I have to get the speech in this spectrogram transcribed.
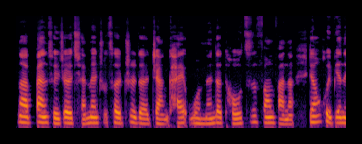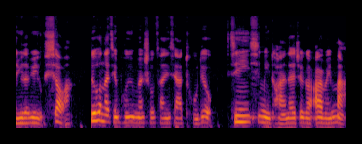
那伴随着全面注册制的展开，我们的投资方法呢将会变得越来越有效啊！最后呢，请朋友们收藏一下图六金新米团的这个二维码。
